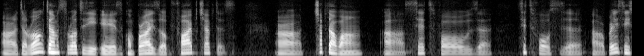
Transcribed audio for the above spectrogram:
uh, the long-term strategy is comprised of five chapters. Uh, chapter one uh, sets forth the sets forth the uh, basic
